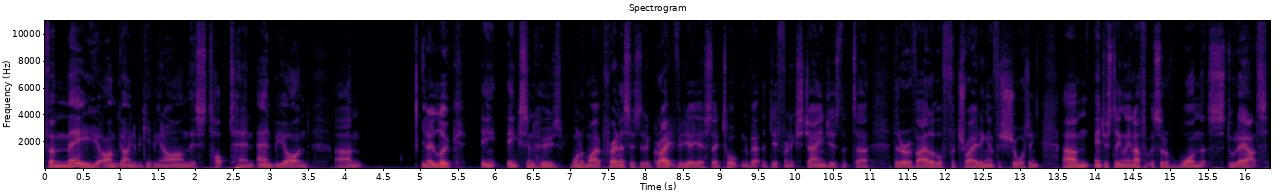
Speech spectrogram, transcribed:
For me, I'm going to be keeping an eye on this top ten and beyond. Um, you know, Luke Inkson, who's one of my apprentices, did a great video yesterday talking about the different exchanges that uh, that are available for trading and for shorting. Um, interestingly enough, it was sort of one that stood out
